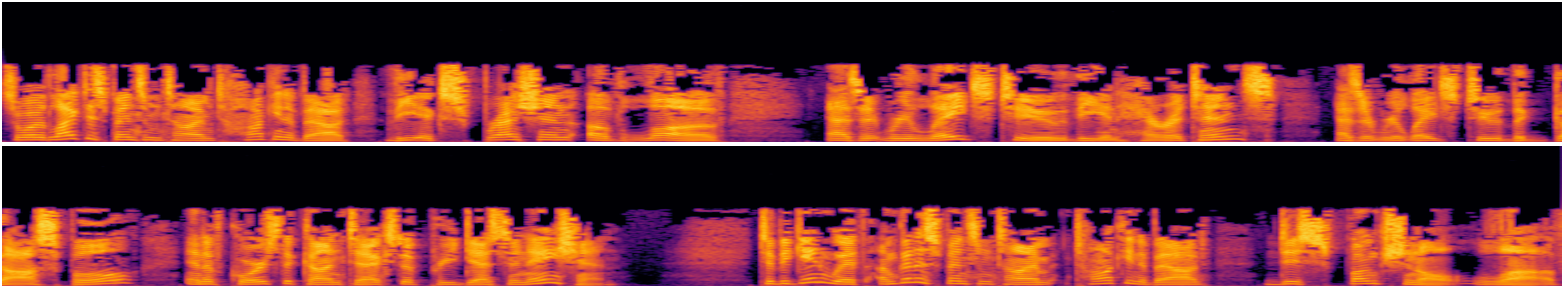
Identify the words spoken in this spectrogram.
So I would like to spend some time talking about the expression of love as it relates to the inheritance, as it relates to the gospel, and of course the context of predestination. To begin with, I'm going to spend some time talking about dysfunctional love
